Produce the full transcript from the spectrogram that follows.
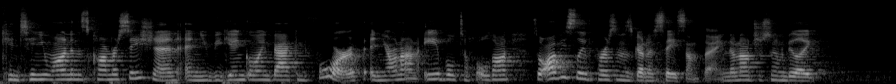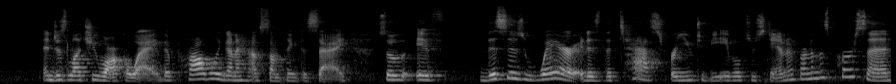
continue on in this conversation and you begin going back and forth and you're not able to hold on, so obviously the person is going to say something. They're not just going to be like, and just let you walk away. They're probably going to have something to say. So if this is where it is the test for you to be able to stand in front of this person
